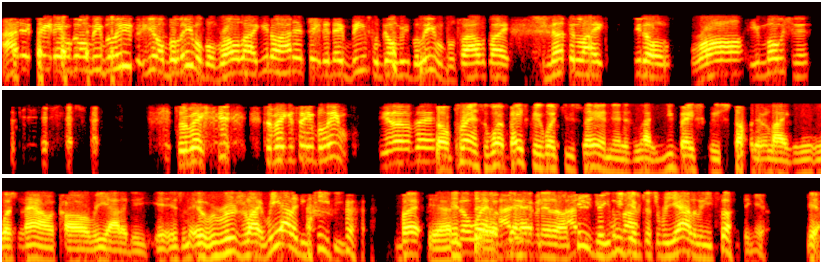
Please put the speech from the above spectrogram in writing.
I didn't think they were gonna be believable, you know, believable, bro. Like, you know, I didn't think that they beef was gonna be believable. So I was like, nothing like, you know, raw emotion to make to make it seem believable. You know what I'm saying? So Prince, what basically what you're saying is like you basically started like what's now called reality. It's, it was like reality TV, but Yeah. You know instead what? of I didn't- having it on I TV, we give just reality something here. Yeah,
